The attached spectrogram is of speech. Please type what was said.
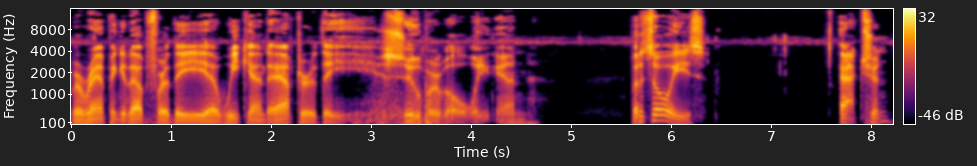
We're ramping it up for the uh, weekend after the Super Bowl weekend. But it's always action,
